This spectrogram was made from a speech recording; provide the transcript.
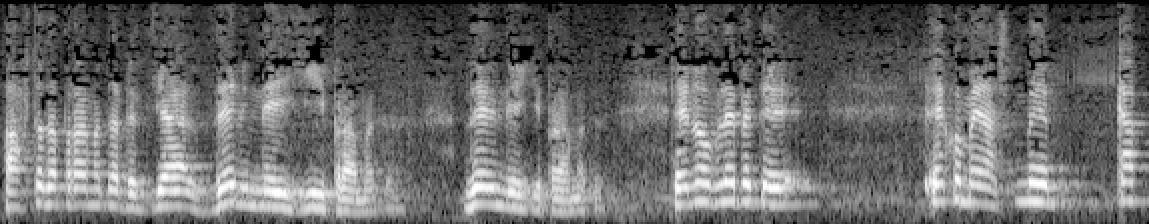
αυτά τα πράγματα παιδιά δεν είναι υγιή πράγματα δεν είναι υγιή πράγματα. Ενώ βλέπετε έχουμε ας πούμε κά,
